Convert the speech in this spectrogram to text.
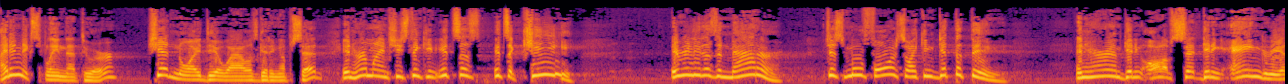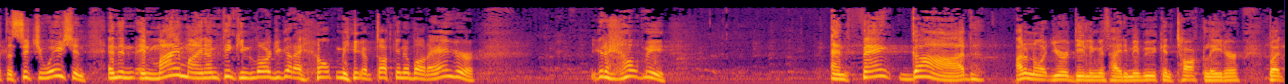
I didn't explain that to her. She had no idea why I was getting upset. In her mind, she's thinking, it's a, it's a key. It really doesn't matter. Just move forward so I can get the thing. And here I am getting all upset, getting angry at the situation. And then in my mind, I'm thinking, Lord, you got to help me. I'm talking about anger. You got to help me. And thank God I don't know what you're dealing with, Heidi. Maybe we can talk later. But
